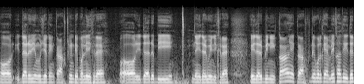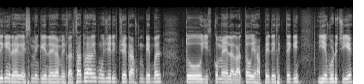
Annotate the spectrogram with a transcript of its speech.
और इधर भी मुझे कहीं क्राफ्टिंग टेबल नहीं दिख रहा है, और इधर भी, नहीं, इधर भी दिख रहा है, इधर भी नहीं। कहाँ है क्राफ्टिंग टेबल क्या है? मेरे ख्याल से इधर ही कहीं रहेगा, इसमें कहीं रहेगा मेरे ख्याल से। तो मुझे दिख चुका है क्राफ्टिंग टेबल तो इसको मैं लगाता हूँ यहाँ पे, देख सकते हैं कि ये वुड चाहिए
